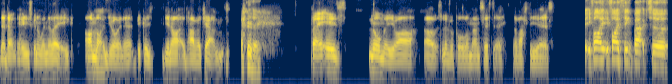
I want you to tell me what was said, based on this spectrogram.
they don't know who's going to win the league. I'm not Mm. enjoying it because United have a chance. Yeah. But it is normally you are. Oh, it's Liverpool or Man City the last few years. But if I if I think back to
